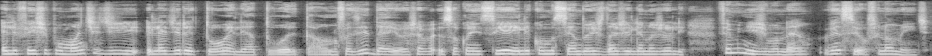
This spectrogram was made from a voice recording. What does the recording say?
ele fez, tipo, um monte de. Ele é diretor, ele é ator e tal. Não fazia ideia. Eu, achava... eu só conhecia ele como sendo ex da Angelina Jolie. Feminismo, né? Venceu, finalmente.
